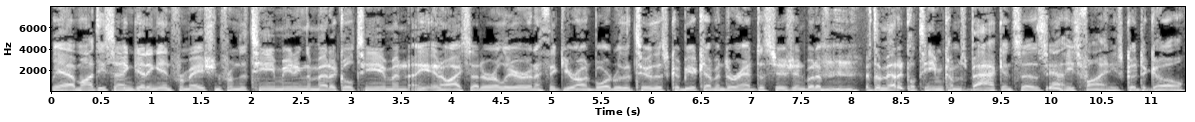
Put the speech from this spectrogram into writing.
Yeah, Monty's saying getting information from the team, meaning the medical team, and you know, I said earlier, and I think you're on board with it too. This could be a Kevin Durant decision, but if mm-hmm. if the medical team comes back and says, "Yeah, he's fine, he's good to go,"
